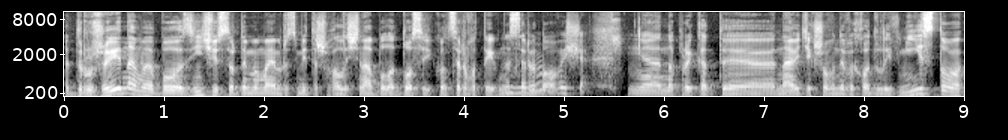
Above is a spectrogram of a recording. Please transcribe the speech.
дружинами, бо з іншої сторони ми маємо розуміти, що Галичина була досить консервативне середовище. Е, Наприклад, е, навіть якщо вони виходили в місто,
